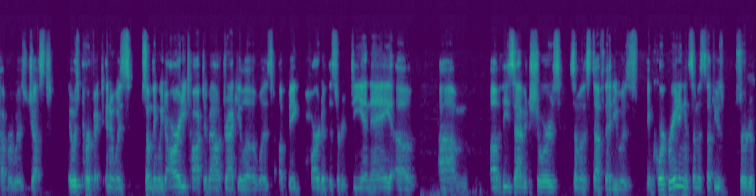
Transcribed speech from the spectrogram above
cover was just it was perfect, and it was something we'd already talked about. Dracula was a big part of the sort of DNA of um, of these Savage Shores. Some of the stuff that he was incorporating, and some of the stuff he was sort of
